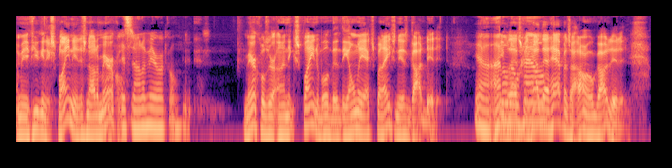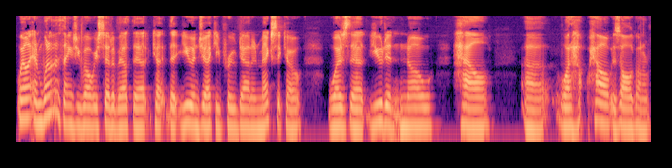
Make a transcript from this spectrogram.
I mean, if you can explain it, it's not a miracle. It's not a miracle. Miracles are unexplainable. The, the only explanation is God did it. Yeah. I People don't know ask me how. how that happens. I don't know. God did it. Well, and one of the things you've always said about that that you and Jackie proved out in Mexico was that you didn't know how uh, what how, how it was all going to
